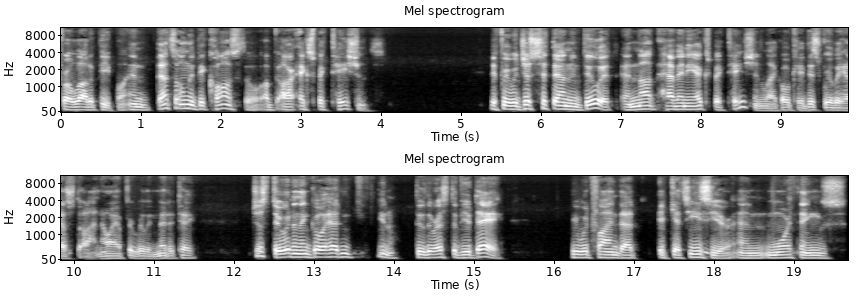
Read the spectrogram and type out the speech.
for a lot of people. And that's only because, though, of our expectations. if we would just sit down and do it and not have any expectation, like, okay, this really has to, I now I have to really meditate. Just do it and then go ahead and, you know, do the rest of your day. You would find that it gets easier and more things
